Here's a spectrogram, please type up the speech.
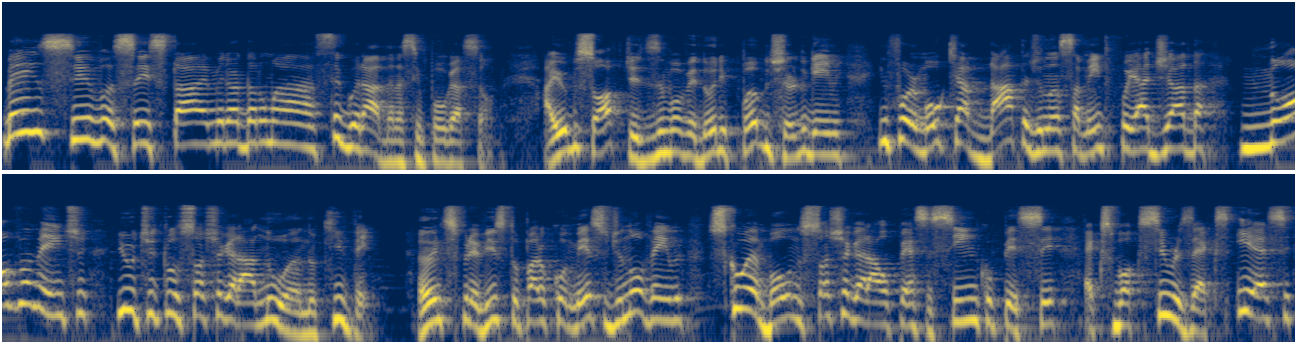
Bem, se você está, é melhor dar uma segurada nessa empolgação. A Ubisoft, desenvolvedor e publisher do game, informou que a data de lançamento foi adiada novamente e o título só chegará no ano que vem. Antes previsto para o começo de novembro, Skull and Bones só chegará ao PS5, PC, Xbox Series X e S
